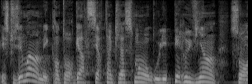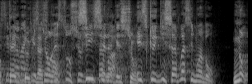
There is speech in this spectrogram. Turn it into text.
Excusez-moi, hein, mais quand on regarde certains classements où les Péruviens sont en tête pas ma de question. classement. Restons sur si, c'est la question. Est-ce que Guy Savoie c'est moins bon? Non.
